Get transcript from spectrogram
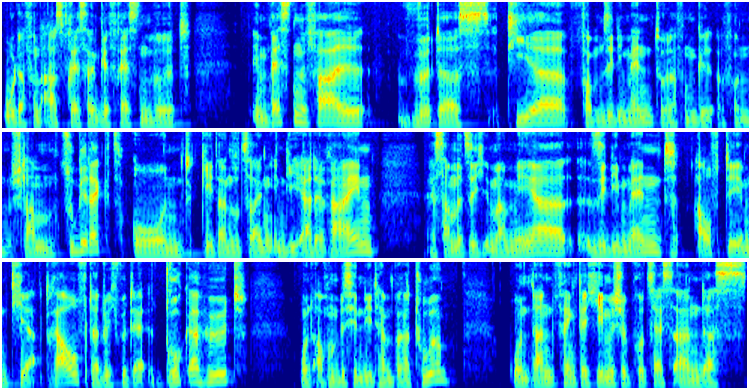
oder von Aasfressern gefressen wird. Im besten Fall wird das Tier vom Sediment oder vom, vom Schlamm zugedeckt und geht dann sozusagen in die Erde rein. Es sammelt sich immer mehr Sediment auf dem Tier drauf, dadurch wird der Druck erhöht und auch ein bisschen die Temperatur. Und dann fängt der chemische Prozess an, dass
